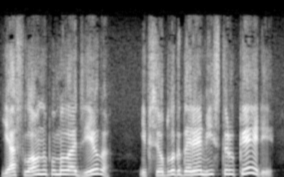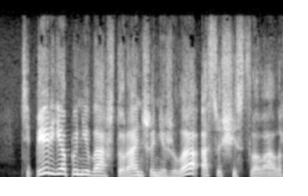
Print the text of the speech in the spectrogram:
я словно помолодела, и все благодаря мистеру Керри. Теперь я поняла, что раньше не жила, а существовала.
